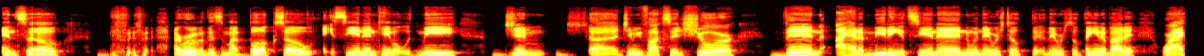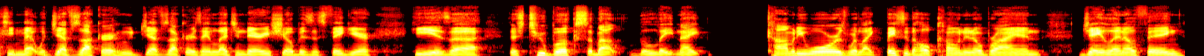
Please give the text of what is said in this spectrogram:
And so I wrote about this in my book. So CNN came up with me. Jim uh, Jimmy Fox said, "Sure." Then I had a meeting at CNN when they were still th- they were still thinking about it, where I actually met with Jeff Zucker, who Jeff Zucker is a legendary show business figure he is uh there's two books about the late night comedy wars where like basically the whole Conan O'Brien, Jay Leno thing.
